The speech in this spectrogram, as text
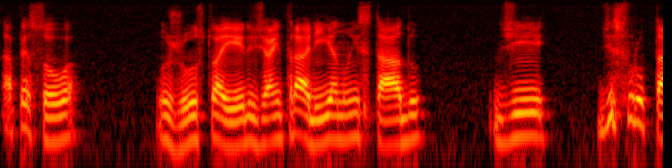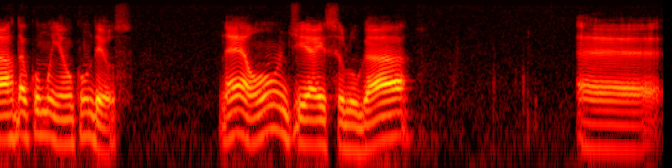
a pessoa, o justo, aí ele já entraria num estado de desfrutar da comunhão com Deus. Né? Onde é esse lugar? É...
